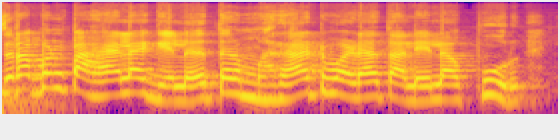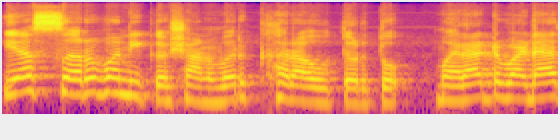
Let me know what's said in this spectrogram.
जर आपण पाहायला गेलं तर मराठवाड्यात आलेला पूर या सर्व पिकांवर खरा उतरतो. मराठवाड्यात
